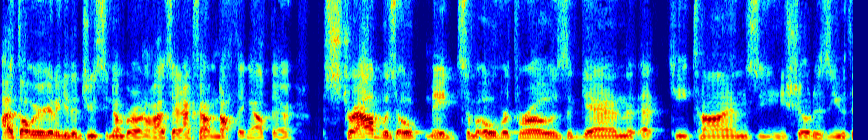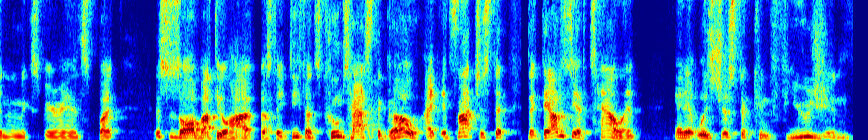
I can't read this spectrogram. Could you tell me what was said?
I thought we were going to get a juicy number on Ohio State. I found nothing out there. Stroud was made some overthrows again at key times. He showed his youth and inexperience, but this is all about the Ohio State defense. Coombs has to go. It's not just that they obviously have talent, and it was just the confusion,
